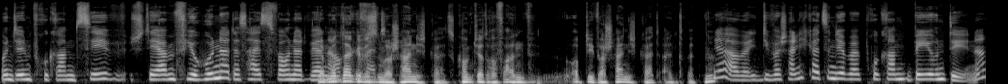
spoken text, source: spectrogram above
Und in Programm C sterben 400, das heißt 200 werden Ja, mit einer gerettet. gewissen Wahrscheinlichkeit. Es kommt ja darauf an, ob die Wahrscheinlichkeit eintritt. Ne? Ja, aber die Wahrscheinlichkeit sind ja bei Programm B und D, ne?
